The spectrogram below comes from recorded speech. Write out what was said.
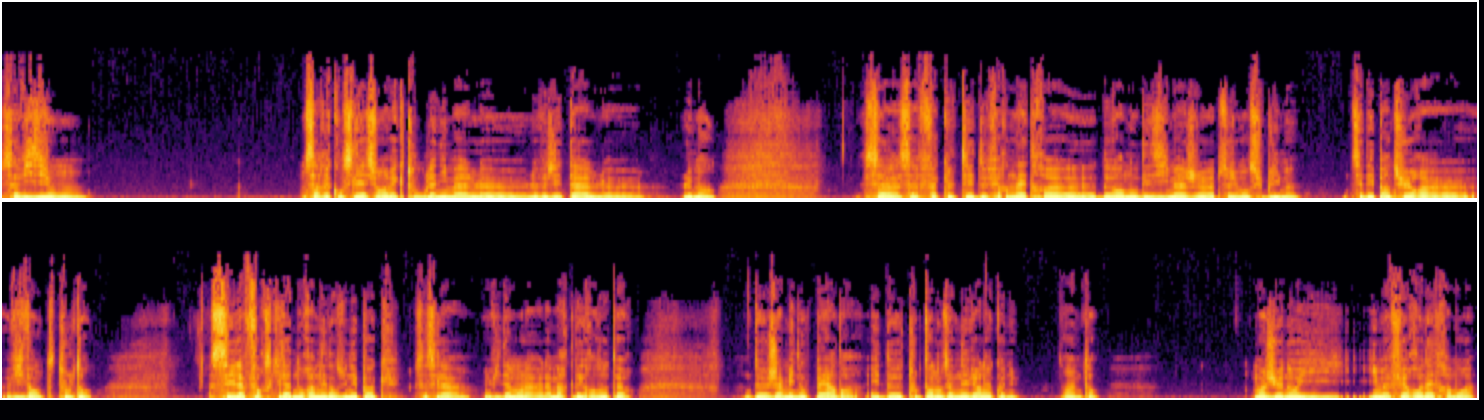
sa vision, sa réconciliation avec tout, l'animal, le végétal, l'humain sa, faculté de faire naître euh, devant nous des images absolument sublimes. C'est des peintures euh, vivantes tout le temps. C'est la force qu'il a de nous ramener dans une époque. Ça, c'est la, évidemment la, marque des grands auteurs. De jamais nous perdre et de tout le temps nous amener vers l'inconnu en même temps. Moi, Giono, il, il m'a fait renaître à moi,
